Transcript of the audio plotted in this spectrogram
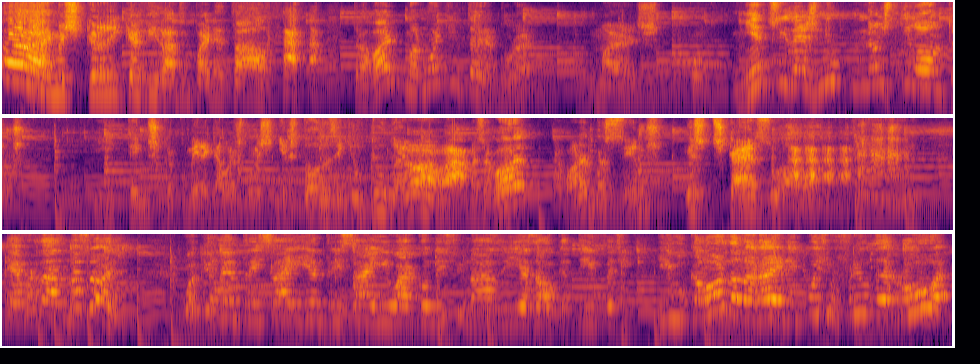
Ai, mas que rica vida do Pai Natal! Trabalho uma noite inteira por ano, mas com 510 mil milhões de quilómetros. E temos que comer aquelas bolachinhas todas, aquilo tudo. Oh, ah, mas agora, agora merecemos este descanso. É verdade, mas olha, com aquele entra e sai, entra e sai, e o ar-condicionado e as alcatifas e, e o calor da lareira e depois o frio da rua,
